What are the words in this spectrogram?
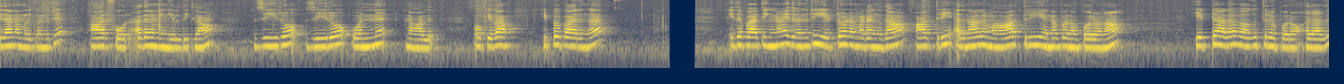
இதான் நம்மளுக்கு வந்துட்டு ஆர் ஃபோர் அதை நம்ம இங்கே எழுதிக்கலாம். ஜீரோ ஜீரோ ஒன்று நாலு. ஓகேவா? இப்போ பாருங்கள் இதை பார்த்தீங்கன்னா இது வந்துட்டு எட்டோட மடங்கு தான் ஆர் த்ரீ அதனால் நம்ம ஆர் த்ரீ என்ன பண்ண போகிறோன்னா எட்டால் வகுத்துற போகிறோம் அதாவது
